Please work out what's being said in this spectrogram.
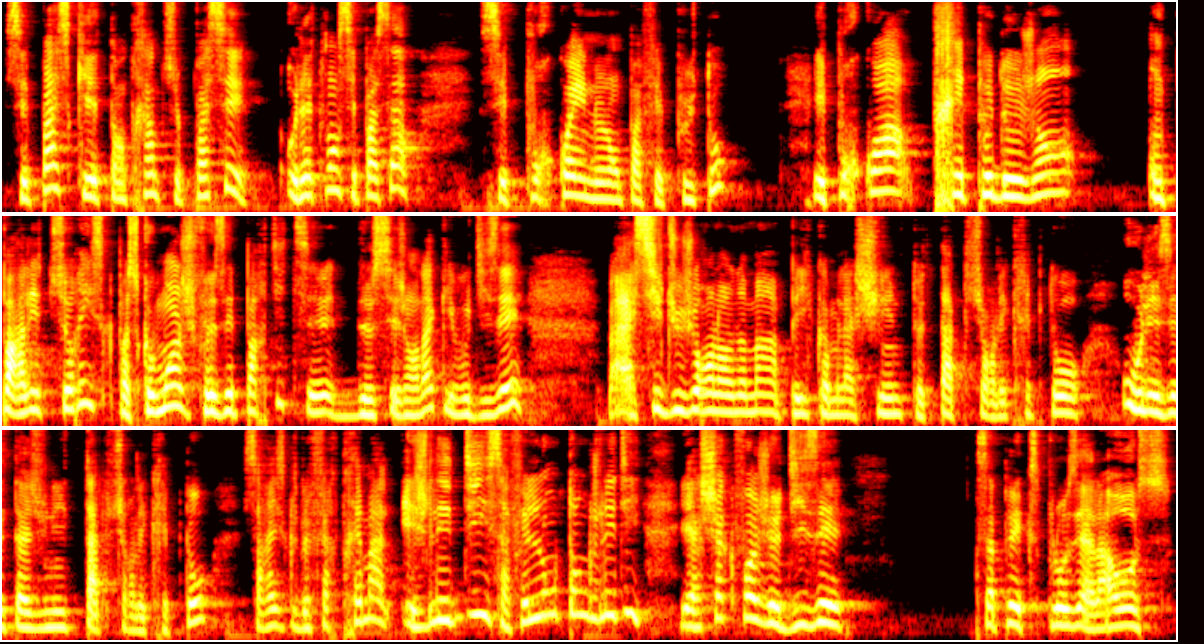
c'est pas ce qui est en train de se passer. Honnêtement, c'est pas ça. C'est pourquoi ils ne l'ont pas fait plus tôt et pourquoi très peu de gens ont parlé de ce risque. Parce que moi, je faisais partie de ces, de ces gens-là qui vous disaient, bah, si du jour au lendemain, un pays comme la Chine te tape sur les cryptos ou les États-Unis tapent sur les cryptos, ça risque de faire très mal. Et je l'ai dit, ça fait longtemps que je l'ai dit. Et à chaque fois, je disais, ça peut exploser à la hausse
